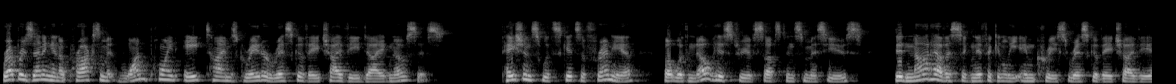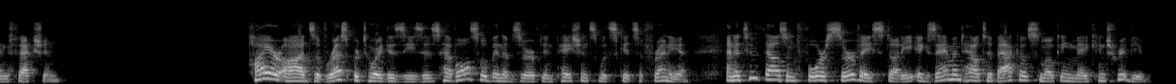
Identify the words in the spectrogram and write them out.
representing an approximate 1.8 times greater risk of HIV diagnosis. Patients with schizophrenia, but with no history of substance misuse, did not have a significantly increased risk of HIV infection. Higher odds of respiratory diseases have also been observed in patients with schizophrenia, and a 2004 survey study examined how tobacco smoking may contribute.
